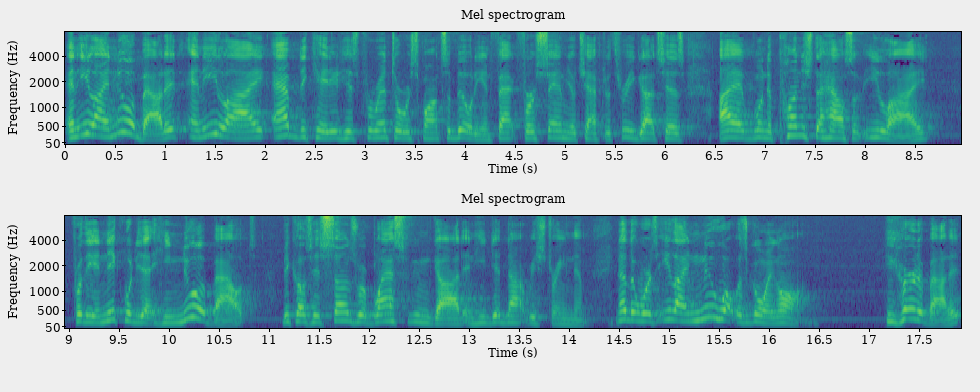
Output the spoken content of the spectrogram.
And Eli knew about it, and Eli abdicated his parental responsibility. In fact, 1 Samuel chapter 3, God says, I am going to punish the house of Eli for the iniquity that he knew about because his sons were blaspheming God and he did not restrain them. In other words, Eli knew what was going on. He heard about it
